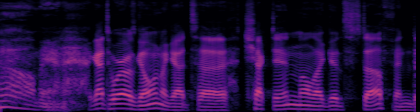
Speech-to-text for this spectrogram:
Oh man, I got to where I was going. I got checked in and all that good stuff, and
